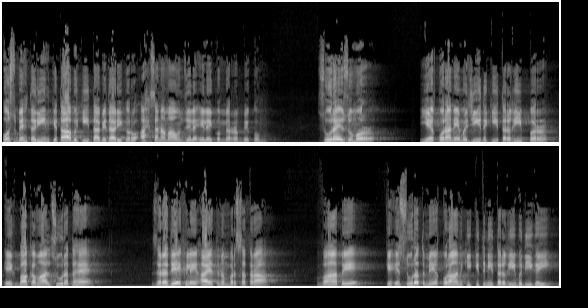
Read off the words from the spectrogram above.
اس بہترین کتاب کی تابے داری کرو۔ احسن ما انزل الیکم من ربکم۔ سورہ زمر، یہ قرآن مجید کی ترغیب پر ایک باکمال صورت ہے۔ ذرا دیکھ لیں آیت نمبر سترہ۔ وہاں پہ کہ اس صورت میں قرآن کی کتنی ترغیب دی گئی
